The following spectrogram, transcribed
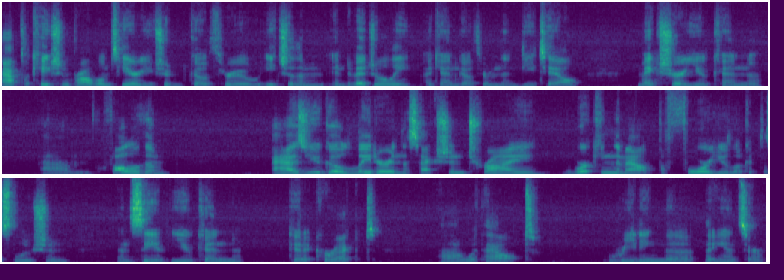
application problems here. You should go through each of them individually. Again, go through them in detail. Make sure you can um, follow them. As you go later in the section, try working them out before you look at the solution and see if you can get it correct uh, without reading the, the answer.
